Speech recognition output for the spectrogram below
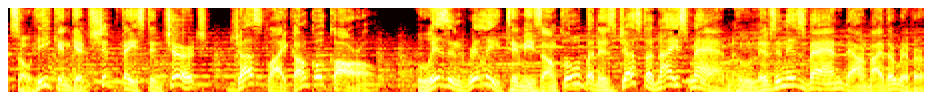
so he can get shit faced in church just like Uncle Carl, who isn't really Timmy's uncle but is just a nice man who lives in his van down by the river.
